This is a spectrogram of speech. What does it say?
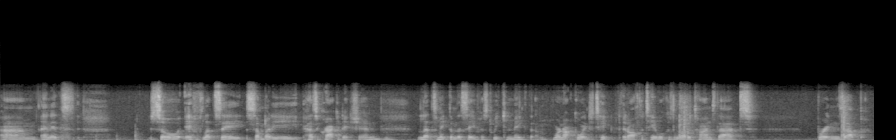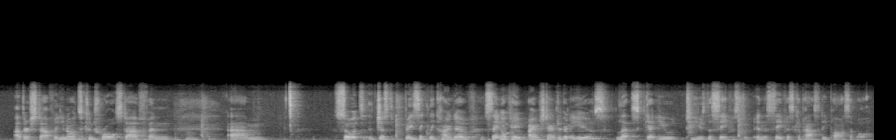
Um, and it's so if let's say somebody has a crack addiction, mm. let's make them the safest we can make them. We're not going to take it off the table because a lot of times that brings up other stuff. You know, mm-hmm. it's control stuff and. Mm-hmm. Um, so it's just basically kind of saying, okay, I understand you're going to use. Let's get you to use the safest in the safest capacity possible.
